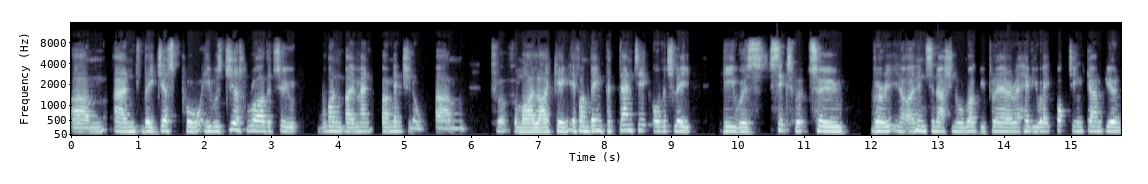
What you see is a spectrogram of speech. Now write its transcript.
Um, and they just he was just rather too one dimensional um, for, for my liking. If I'm being pedantic, obviously he was six foot two, very, you know, an international rugby player, a heavyweight boxing champion,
